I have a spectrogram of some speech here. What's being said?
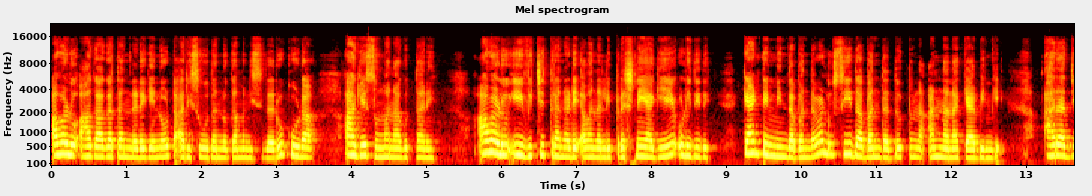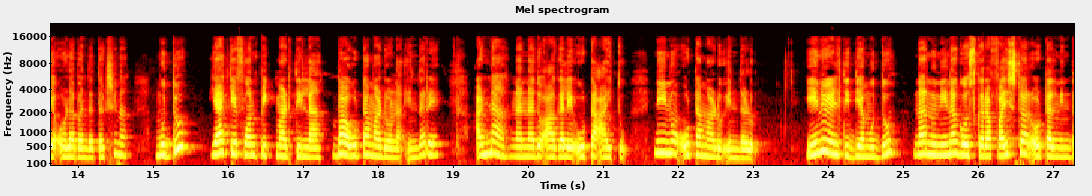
ಅವಳು ಆಗಾಗ ತನ್ನೆಡೆಗೆ ನೋಟ ಅರಿಸುವುದನ್ನು ಗಮನಿಸಿದರೂ ಕೂಡ ಹಾಗೆ ಸುಮ್ಮನಾಗುತ್ತಾನೆ. ಅವಳು ಈ ವಿಚಿತ್ರ ನಡೆ ಅವನಲ್ಲಿ ಪ್ರಶ್ನೆಯಾಗಿಯೇ ಉಳಿದಿದೆ. ಕ್ಯಾಂಟೀನ್ನಿಂದ ಬಂದವಳು ಸೀದಾ ಬಂದದ್ದು ತನ್ನ ಅಣ್ಣನ ಕ್ಯಾಬಿನ್ಗೆ. ಆರಾಧ್ಯ ಒಳ ಬಂದ ತಕ್ಷಣ, ಮುದ್ದು ಯಾಕೆ ಫೋನ್ ಪಿಕ್ ಮಾಡ್ತಿಲ್ಲ? ಬಾ, ಊಟ ಮಾಡೋಣ ಎಂದರೆ, ಅಣ್ಣ, ನನ್ನದು ಆಗಲೇ ಊಟ ಆಯಿತು. ನೀನು ಊಟ ಮಾಡು ಎಂದಳು. ಏನು ಹೇಳ್ತಿದ್ಯಾ ಮುದ್ದು? ನಾನು ನಿನಗೋಸ್ಕರ ಫೈವ್ ಸ್ಟಾರ್ ಹೋಟೆಲ್ನಿಂದ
